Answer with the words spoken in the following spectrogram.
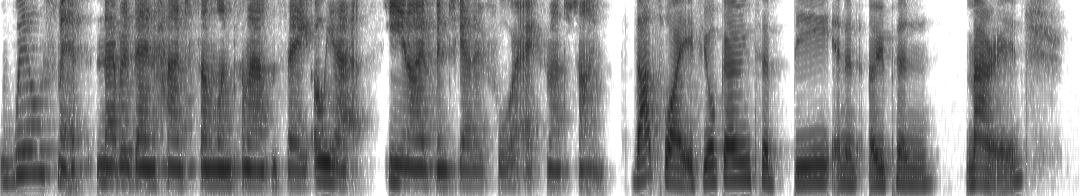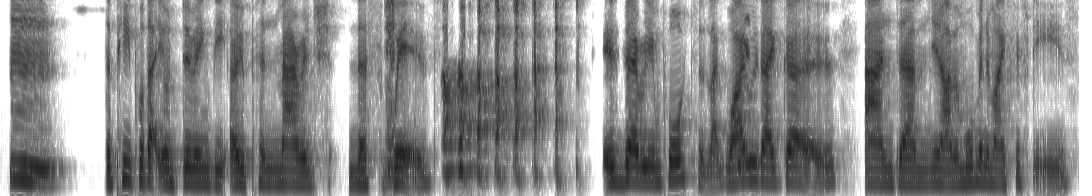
Will Smith never then had someone come out and say, "Oh yeah, he and I have been together for X amount of time"? That's why if you're going to be in an open marriage, Hmm. the people that you're doing the open marriageness with is very important. Like, why would I go and, um, you know, I'm a woman in my 50s,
